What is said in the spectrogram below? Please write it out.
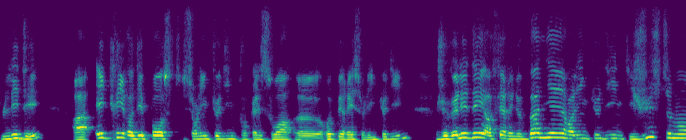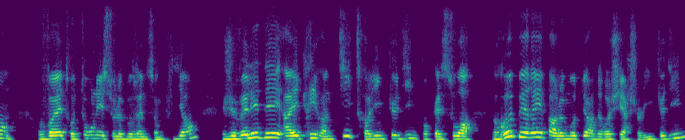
l'aider à écrire des posts sur LinkedIn pour qu'elle soit repérée sur LinkedIn. Je vais l'aider à faire une bannière LinkedIn qui justement va être tournée sur le besoin de son client. Je vais l'aider à écrire un titre LinkedIn pour qu'elle soit repérée par le moteur de recherche LinkedIn.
